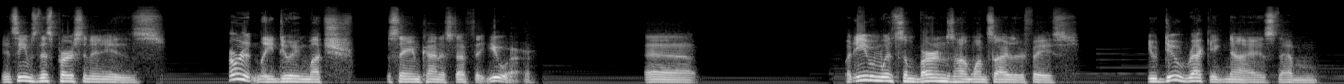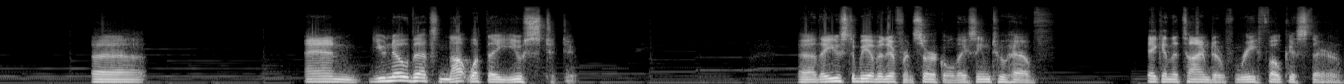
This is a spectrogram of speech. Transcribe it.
It seems this person is currently doing much the same kind of stuff that you are. Uh, but even with some burns on one side of their face, you do recognize them. Uh, and you know that's not what they used to do. Uh, they used to be of a different circle. They seem to have taken the time to refocus their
